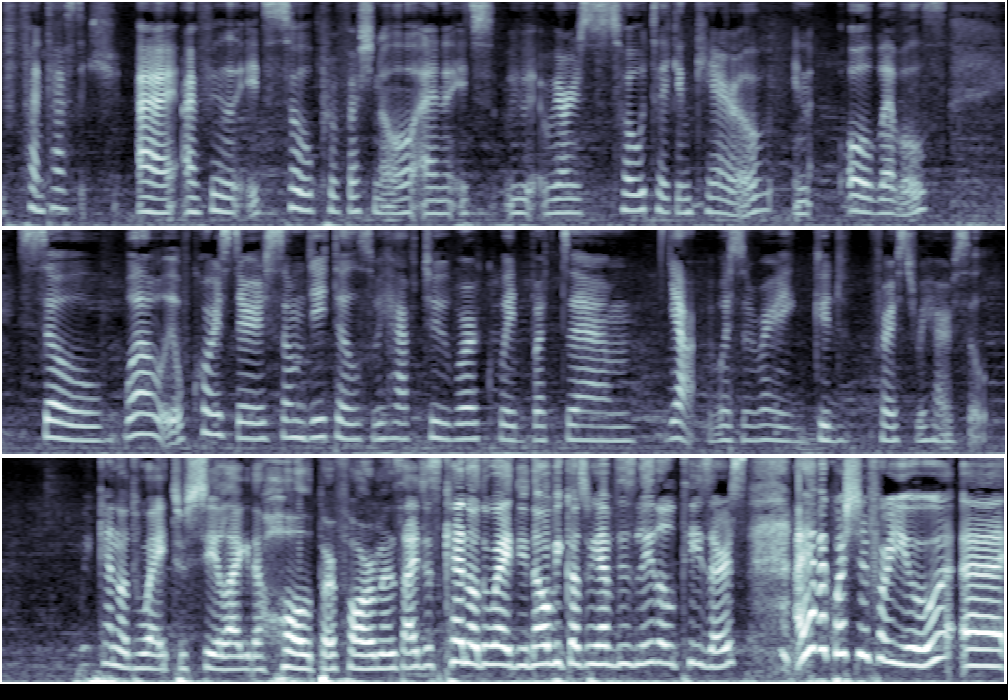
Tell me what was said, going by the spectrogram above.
Fantastic. I, I feel it's so professional and it's we we are so taken care of in all levels. So, well, of course, there are some details we have to work with, but um, yeah, it was a very good first rehearsal. We cannot wait to see like the whole performance. I just cannot wait, you know, because we have these little teasers. I have a question for you. Uh,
